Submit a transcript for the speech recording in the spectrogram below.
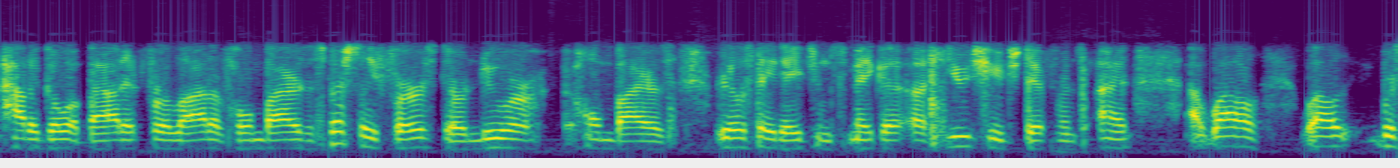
how to go about it for a lot of home buyers, especially first or newer home buyers. Real estate agents make a, a huge, huge difference. I, uh, while while we're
